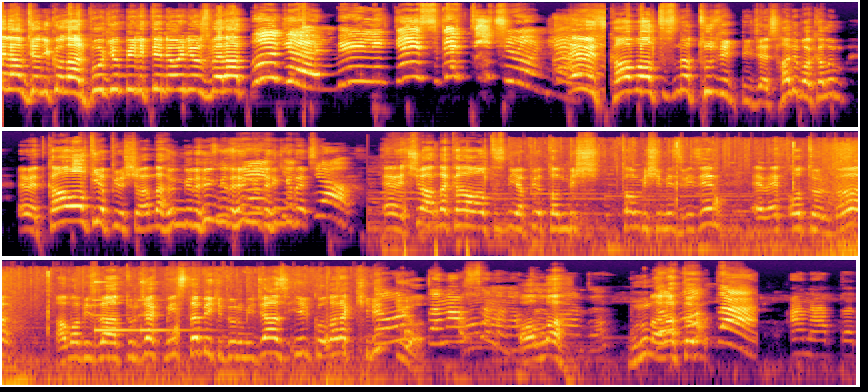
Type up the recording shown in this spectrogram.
Selam canikolar. Bugün birlikte ne oynuyoruz Berat? Bugün birlikte Scott Teacher oynayacağız. Evet kahvaltısına tuz ekleyeceğiz. Hadi bakalım. Evet kahvaltı yapıyor şu anda. Hıngıdı hıngıdı hıngıdı. Ketçap. Evet şu anda kahvaltısını yapıyor Tombiş. Tombişimiz bizim. Evet oturdu. Ama biz rahat duracak mıyız? Tabii ki durmayacağız. İlk olarak kilit diyor. Allah. Bunun anahtarı Anahtarı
